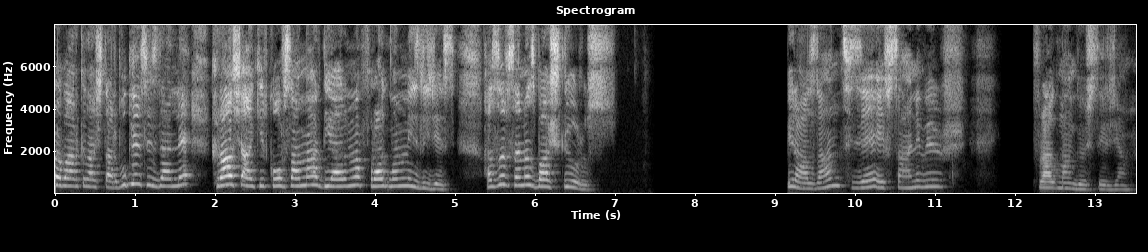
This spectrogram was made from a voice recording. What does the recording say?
Merhaba arkadaşlar. Bugün sizlerle Kral Şakir Korsanlar Diyarı'nın fragmanını izleyeceğiz. Hazırsanız başlıyoruz. Birazdan size efsane bir fragman göstereceğim.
